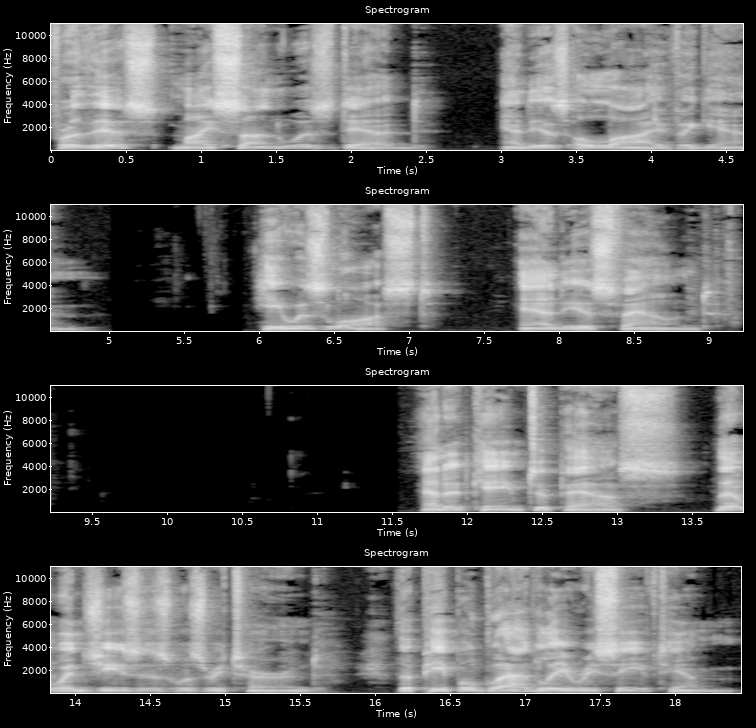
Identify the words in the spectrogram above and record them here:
For this my son was dead and is alive again. He was lost and is found. And it came to pass that when Jesus was returned, the people gladly received him,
